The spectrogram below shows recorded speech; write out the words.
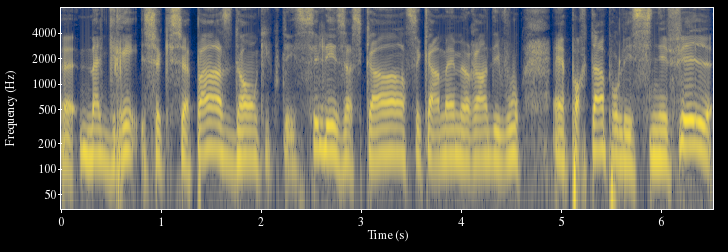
euh, malgré ce qui se passe. Donc, écoutez, c'est les Oscars. C'est quand même un rendez-vous important pour les cinéphiles.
